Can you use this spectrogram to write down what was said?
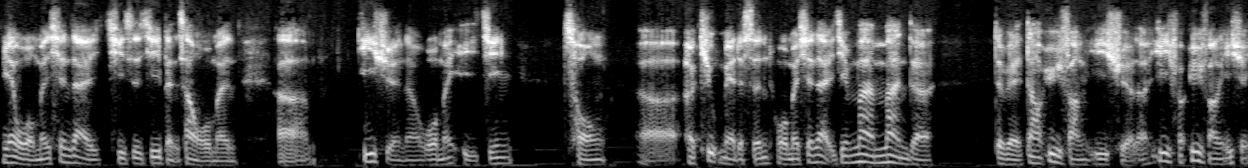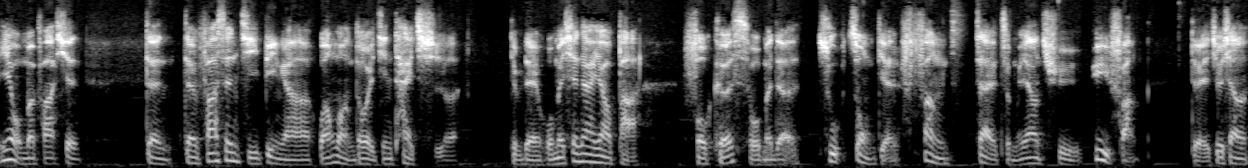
因为我们现在其实基本上我们呃医学呢，我们已经从呃 acute medicine，我们现在已经慢慢的，对不对？到预防医学了，预防预防医学，因为我们发现，等等发生疾病啊，往往都已经太迟了，对不对？我们现在要把 focus 我们的注重点放在怎么样去预防，对，就像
